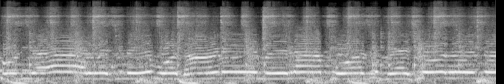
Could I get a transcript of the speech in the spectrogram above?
ખોડિયાર વચને બોધાણે મેલા પોઠ લઈને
